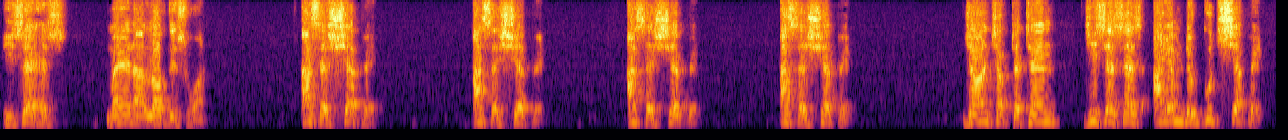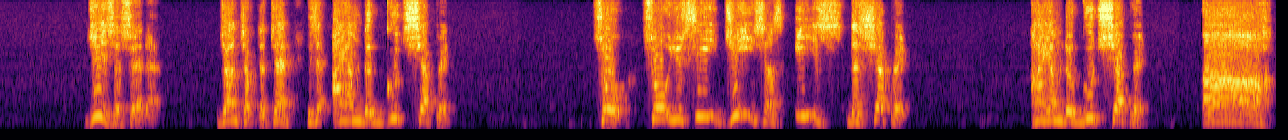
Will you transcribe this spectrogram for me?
He says, man, I love this one as a shepherd, as a shepherd, as a shepherd, as a shepherd. John chapter 10, Jesus says, I am the good shepherd. Jesus said that. John chapter 10, he said, I am the good shepherd. So, so you see, Jesus is the shepherd. I am the good shepherd. Ah, uh,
